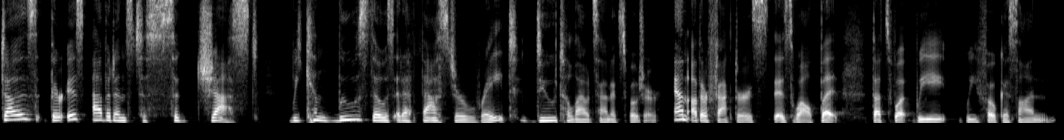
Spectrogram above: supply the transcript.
does, there is evidence to suggest we can lose those at a faster rate due to loud sound exposure and other factors as well. But that's what we we focus on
